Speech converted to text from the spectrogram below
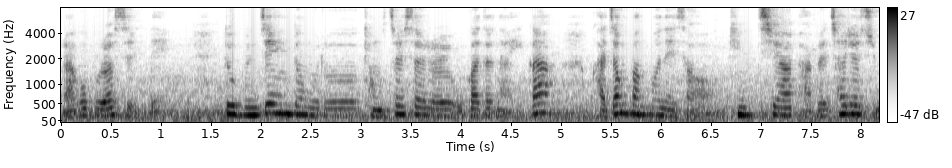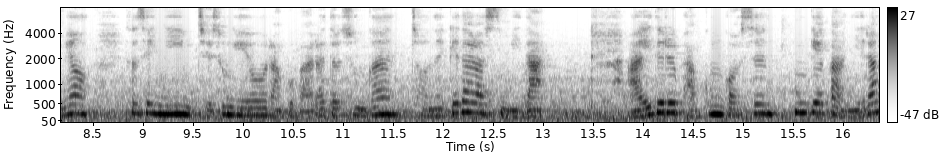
라고 물었을 때 또 문제 행동으로 경찰서를 오가던 아이가 가정 방문에서 김치와 밥을 차려주며 선생님 죄송해요 라고 말하던 순간 저는 깨달았습니다. 아이들을 바꾼 것은 훈계가 아니라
